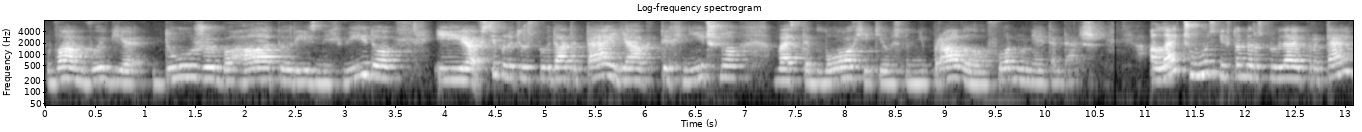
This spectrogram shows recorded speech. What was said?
вам виб'є дуже багато різних відео, і всі будуть розповідати те, як технічно вести блог, які основні правила, оформлення і так далі. Але чомусь ніхто не розповідає про те,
